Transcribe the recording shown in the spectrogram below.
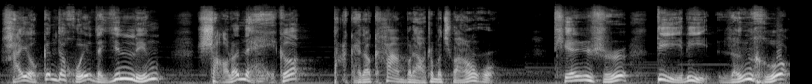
还有跟他回来的阴灵，少了哪个，大概都看不了这么全乎。天时地利人和，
